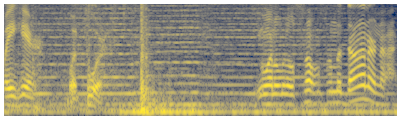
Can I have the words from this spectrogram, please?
Wait here. What for? You want a little something from the Don or not?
